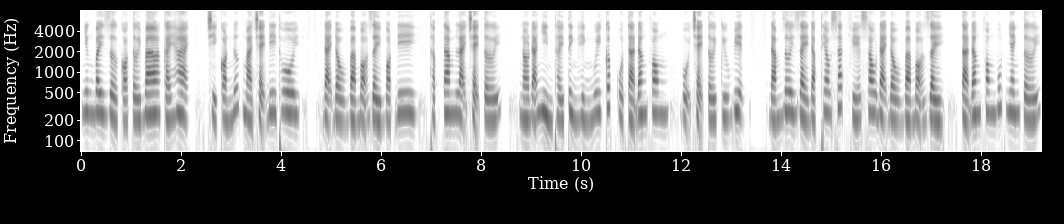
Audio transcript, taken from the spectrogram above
Nhưng bây giờ có tới ba cái hại. Chỉ còn nước mà chạy đi thôi. Đại đầu và bọ dày vọt đi, thập tam lại chạy tới. Nó đã nhìn thấy tình hình nguy cấp của tả Đăng Phong, vội chạy tới cứu viện. Đám rơi dày đặc theo sát phía sau đại đầu và bọ dày. Tả Đăng Phong vút nhanh tới,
